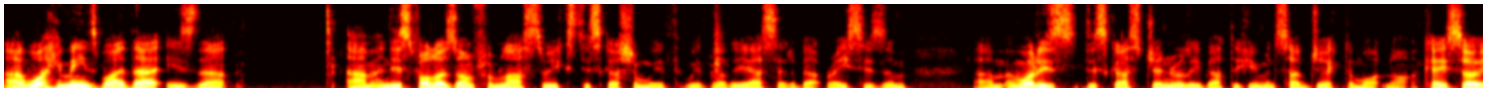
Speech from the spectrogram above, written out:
Uh, what he means by that is that, um, and this follows on from last week's discussion with with Brother Yasser about racism. Um, and what is discussed generally about the human subject and whatnot. Okay, so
